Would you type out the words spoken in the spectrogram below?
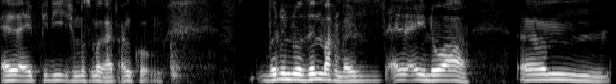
LAPD, ich muss mal gerade angucken. Würde nur Sinn machen, weil es ist LA Noir. Ähm,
